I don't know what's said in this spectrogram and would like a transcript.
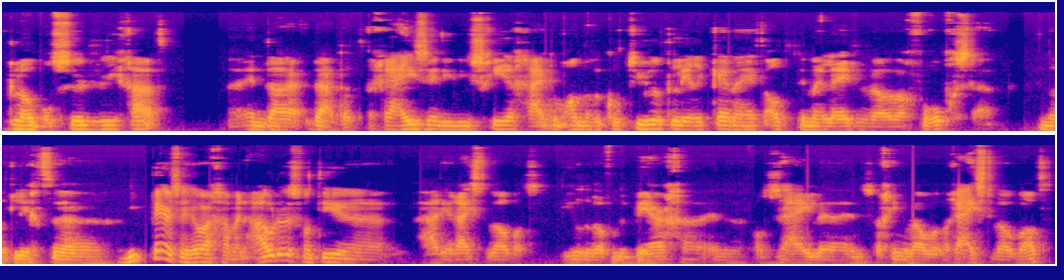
global surgery gaat. En daar, daar, dat reizen en die nieuwsgierigheid om andere culturen te leren kennen, heeft altijd in mijn leven wel heel erg voorop gestaan. En dat ligt uh, niet per se heel erg aan mijn ouders, want die, uh, ja, die reisden wel wat. Die hielden wel van de bergen en van zeilen en ze gingen wel, reisden wel wat.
